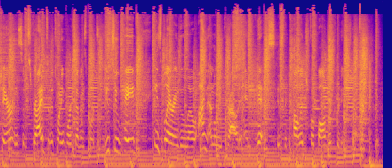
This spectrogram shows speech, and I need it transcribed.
share, and subscribe to the 24 7 Sports YouTube page. He's Blair Angulo. I'm Emily Proud, and this is the College Football Recruiting Show.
